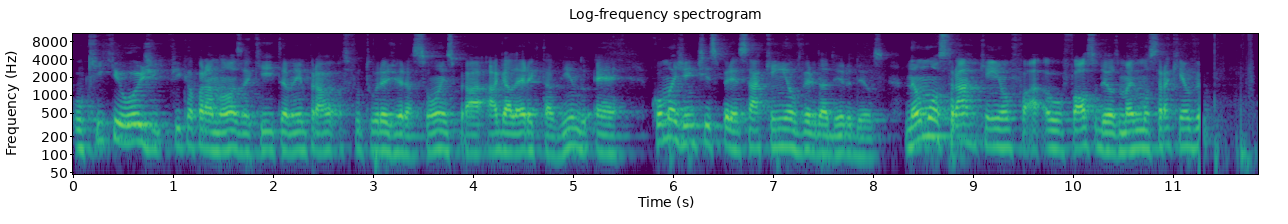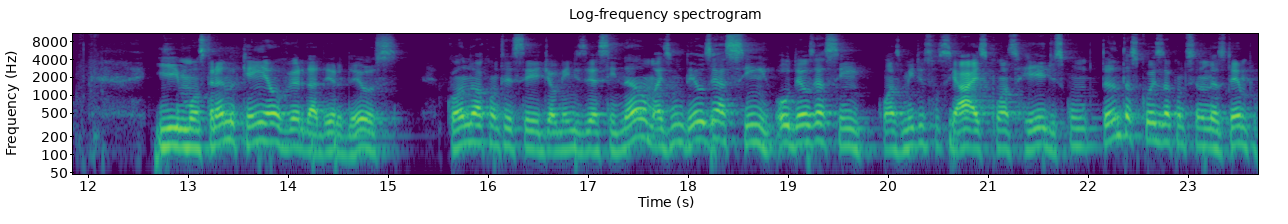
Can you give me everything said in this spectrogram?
O que, que hoje fica para nós aqui e também para as futuras gerações, para a galera que está vindo, é como a gente expressar quem é o verdadeiro Deus. Não mostrar quem é o, fa o falso Deus, mas mostrar quem é o verdadeiro. e mostrando quem é o verdadeiro Deus, quando acontecer de alguém dizer assim, não, mas um Deus é assim, ou Deus é assim, com as mídias sociais, com as redes, com tantas coisas acontecendo ao mesmo tempo,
